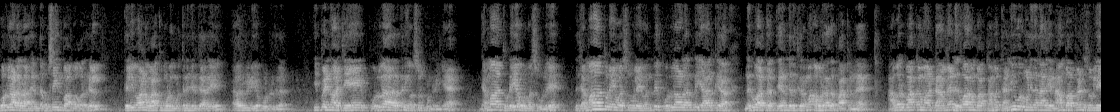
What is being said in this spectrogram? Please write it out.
பொருளாளராக இருந்த ஹுசைன் பாபு அவர்கள் தெளிவான வாக்குமூலம் கொடுத்து நினைஞ்சிருக்காரு அவர் வீடியோ போட்டிருக்கிறார். இப்போ என்ன ஆச்சு? பொருளாதாரத்தை நீங்கள் வசூல் பண்ணுறீங்க ஜமாத்துடைய ஒரு வசூல். இந்த ஜமாத்துடைய வசூலை வந்து பொருளாளர்னு யாருக்கு நிர்வாகத்தை தேர்ந்தெடுக்கிறோமோ அவர் தான் அதை பார்க்கணும். அவர் பார்க்க மாட்டாம நிர்வாகம் பார்க்காம தனி ஒரு மனிதனாக நான் பார்ப்பேன்னு சொல்லி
